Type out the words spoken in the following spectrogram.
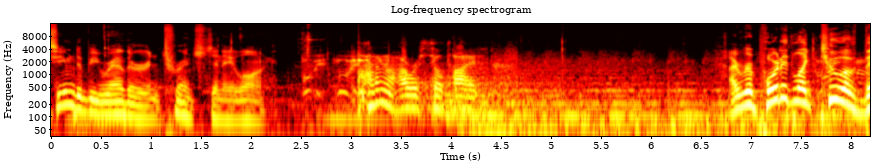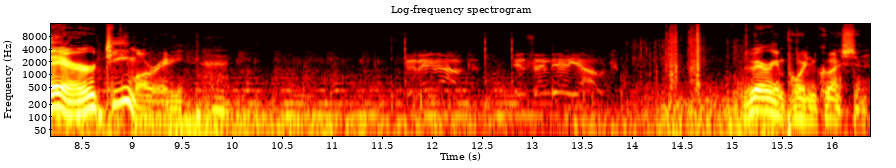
Seem to be rather entrenched in A long. I don't know how we're still tied. I reported like two of their team already. Grenade out. Incendiary out. Very important question.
